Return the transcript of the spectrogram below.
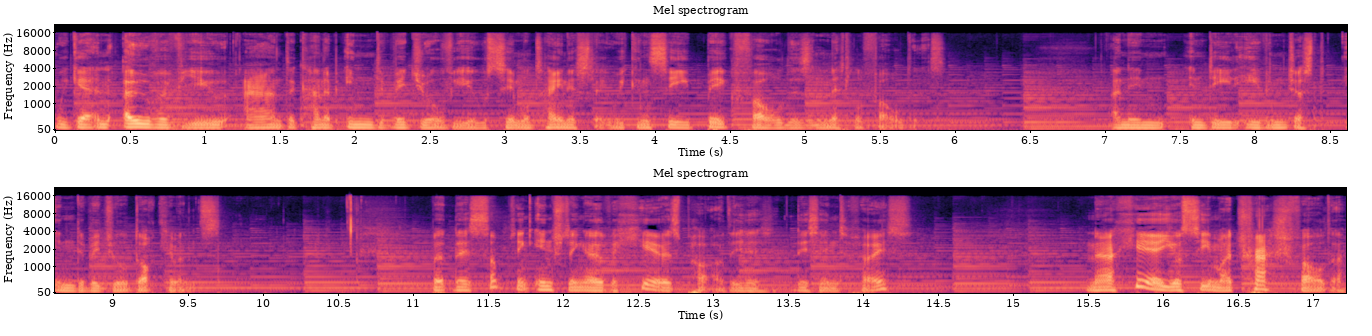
We get an overview and a kind of individual view simultaneously. We can see big folders and little folders, and in, indeed even just individual documents. But there's something interesting over here as part of the, this interface. Now here you'll see my trash folder.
